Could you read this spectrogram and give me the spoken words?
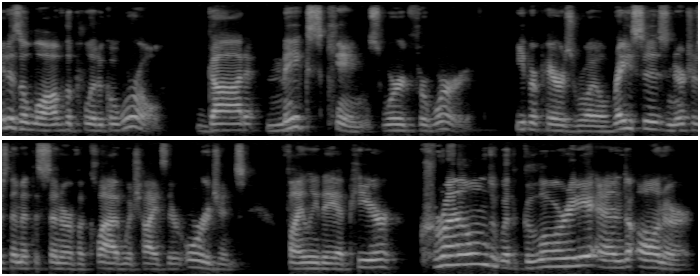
It is a law of the political world. God makes kings, word for word. He prepares royal races, nurtures them at the center of a cloud which hides their origins. Finally, they appear, crowned with glory and honor,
